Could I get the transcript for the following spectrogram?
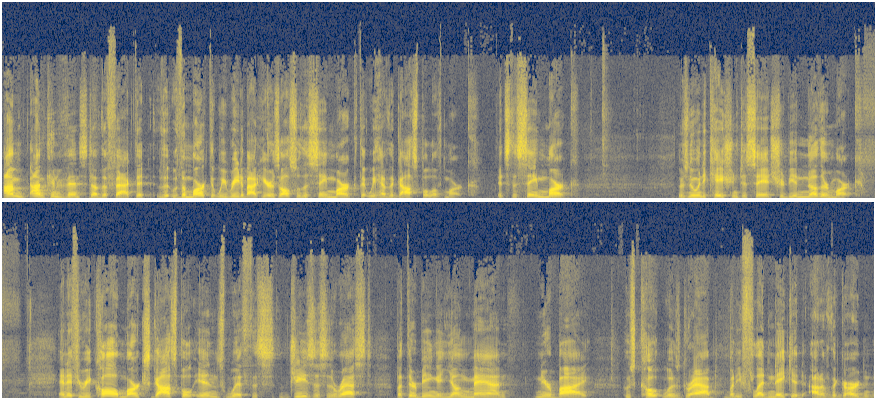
I'm, I'm convinced of the fact that the, the Mark that we read about here is also the same Mark that we have the Gospel of Mark. It's the same Mark. There's no indication to say it should be another Mark. And if you recall, Mark's Gospel ends with Jesus' arrest, but there being a young man nearby whose coat was grabbed, but he fled naked out of the garden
